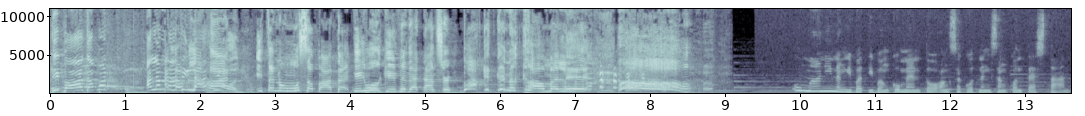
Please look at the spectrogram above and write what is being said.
Di ba? Dapat Itanong mo sa bata, they will give you that answer. Bakit ka nagkamali? Ah! Umani ng iba't ibang komento ang sagot ng isang contestant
